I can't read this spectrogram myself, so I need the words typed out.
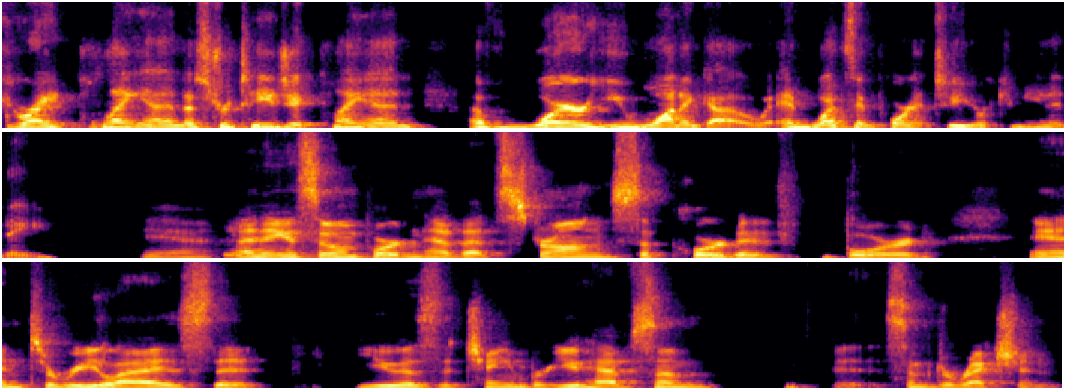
great plan, a strategic plan of where you want to go and what's important to your community. Yeah, I think it's so important to have that strong, supportive board and to realize that you, as the chamber, you have some some direction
